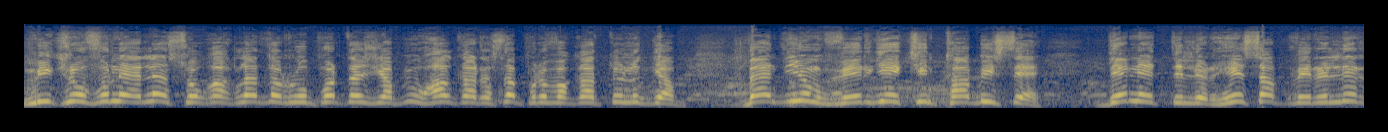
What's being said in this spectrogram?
mikrofonu elen sokaklarda röportaj yapıp halk arasında provokatörlük yap. Ben diyorum vergi kim tabiyse denetlenir, hesap verilir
